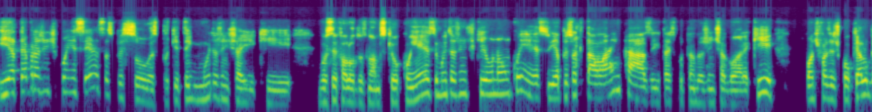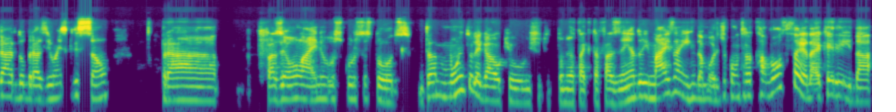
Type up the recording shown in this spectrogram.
E até para a gente conhecer essas pessoas, porque tem muita gente aí que você falou dos nomes que eu conheço e muita gente que eu não conheço. E a pessoa que está lá em casa e está escutando a gente agora aqui, pode fazer de qualquer lugar do Brasil a inscrição para fazer online os cursos todos. Então é muito legal o que o Instituto Tomiotaki está fazendo, e mais ainda, amor, de contratar você, né, querida?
